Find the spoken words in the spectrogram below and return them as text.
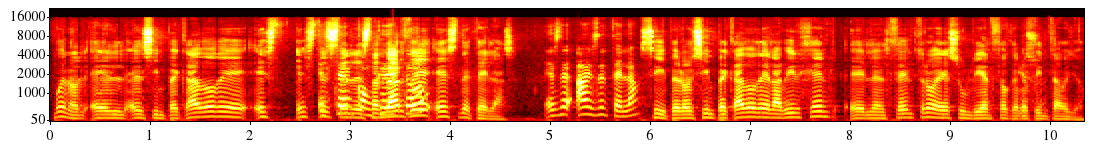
Bueno, el, el sin pecado de es- este, es Este en el concreto- estandarte es de telas. Es de, ah, es de tela. Sí, pero el sin pecado de la Virgen en el centro es un lienzo que lo he pintado yo.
